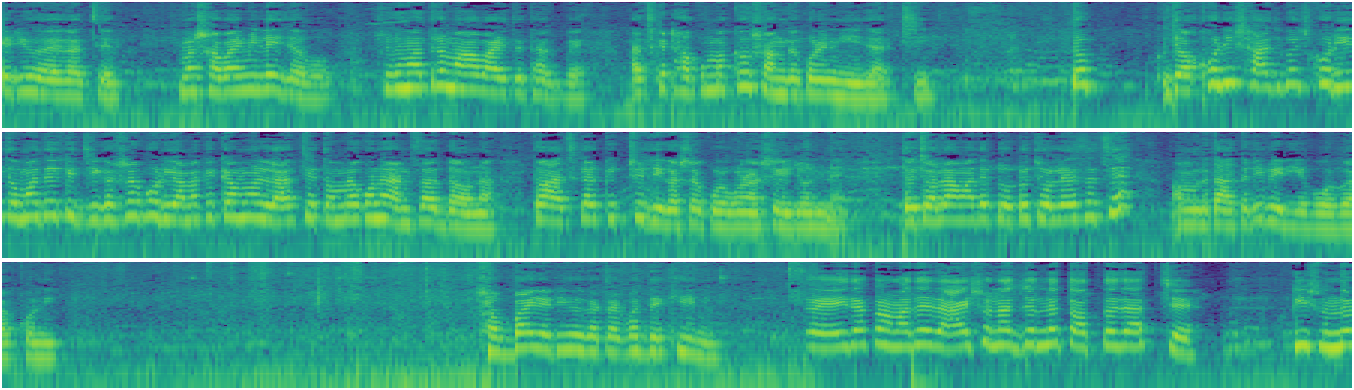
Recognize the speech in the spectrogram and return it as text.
রেডি হয়ে গেছে। আমরা সবাই মিলেই যাব। শুধুমাত্র মা বাড়িতে থাকবে। আজকে ঠাকুমাকেও সঙ্গে করে নিয়ে যাচ্ছি। যখনই সাজগোজ করি, তোমাদেরকে জিজ্ঞাসা করি, আমাকে কেমন লাগছে? তোমরা কোনো অ্যান্সার দাও না। তো আজকাল কিচ্ছু জিজ্ঞাসা করব না সেই জন্য। তো চলো, আমাদের টোটো চলে এসেছে। আমরা তাড়াতাড়ি বেরিয়ে পড়ব এখনই সবাই রেডি হয়ে গেছে, একবার দেখিয়ে নি। তো এই দেখো, আমাদের রায় শোনার জন্য তত্ত্ব যাচ্ছে। কি সুন্দর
